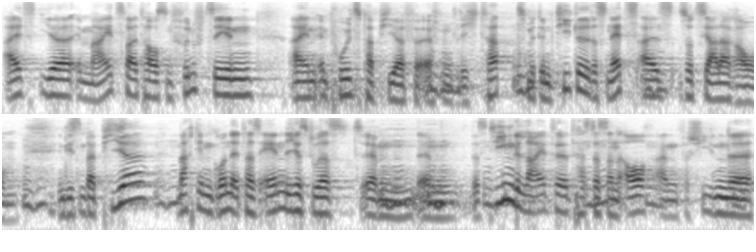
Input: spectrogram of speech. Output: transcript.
als ihr im Mai 2015 ein Impulspapier veröffentlicht mhm. habt mhm. mit dem Titel Das Netz als sozialer Raum. Mhm. In diesem Papier mhm. macht ihr im Grunde etwas Ähnliches. Du hast ähm, ähm, das Team geleitet, hast das dann auch an verschiedene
